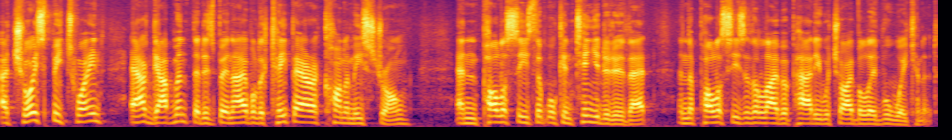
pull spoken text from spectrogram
a choice between our government that has been able to keep our economy strong and policies that will continue to do that, and the policies of the Labor Party, which I believe will weaken it.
